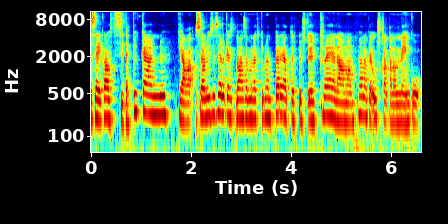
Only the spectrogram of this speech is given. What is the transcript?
se ei kauheasti sitä tykännyt. Ja se oli se selkeästi vähän semmoinen, että kyllä mä nyt periaatteessa pystyin treenaamaan, mutta mä en oikein uskaltanut niin kuin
